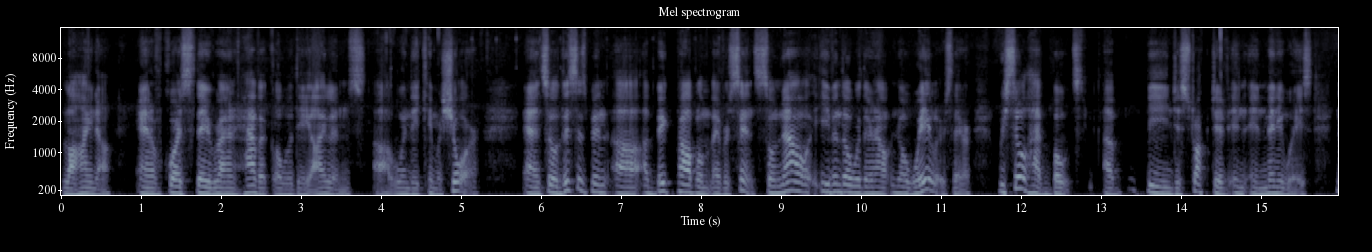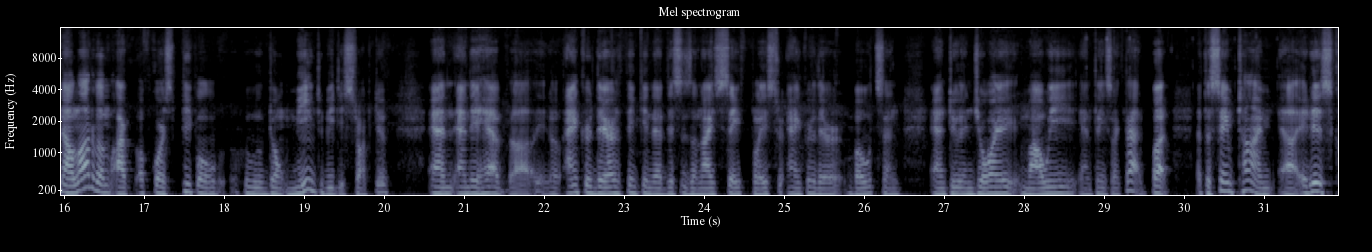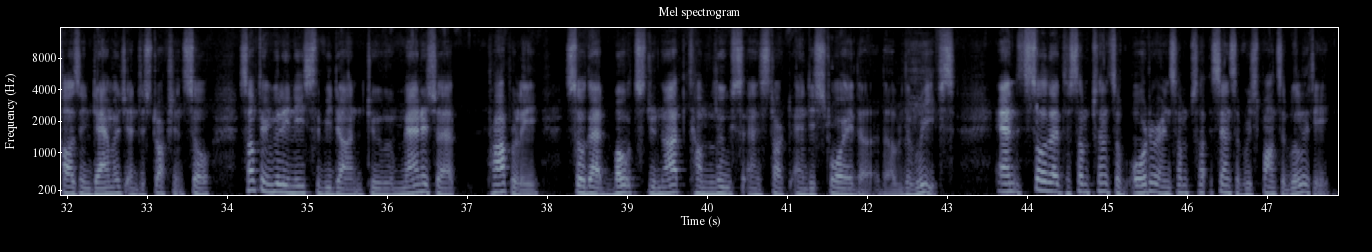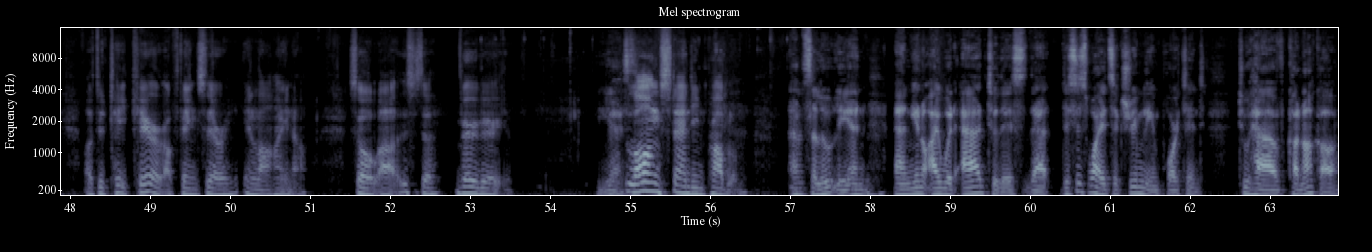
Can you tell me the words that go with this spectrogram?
Lahaina. And of course, they ran havoc over the islands uh, when they came ashore. And so this has been uh, a big problem ever since. So now, even though there are no whalers there, we still have boats uh, being destructive in, in many ways. Now, a lot of them are, of course, people who don't mean to be destructive, and, and they have uh, you know, anchored there thinking that this is a nice, safe place to anchor their boats and, and to enjoy Maui and things like that. But at the same time, uh, it is causing damage and destruction. So something really needs to be done to manage that properly so that boats do not come loose and start and destroy the, the, the reefs. And so that there's some sense of order and some sense of responsibility uh, to take care of things there in Lahaina. So uh, this is a very, very yes. long-standing problem. Absolutely. And, and, you know, I would add to this that this is why it's extremely important to have Kanaka,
